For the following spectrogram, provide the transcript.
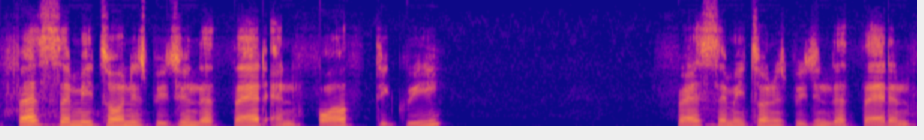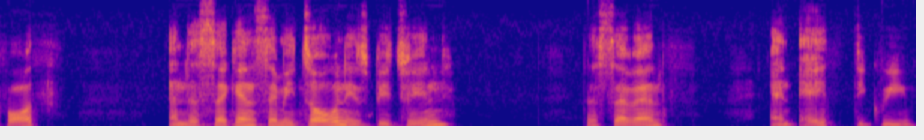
first semitone is between the third and fourth degree. First semitone is between the third and fourth. And the second semitone is between the seventh and eighth degree.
